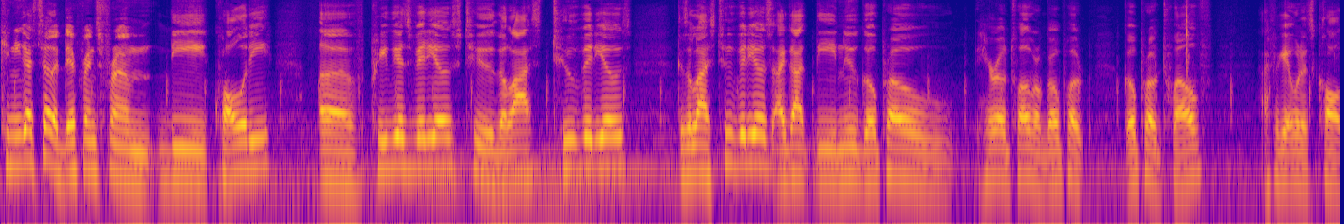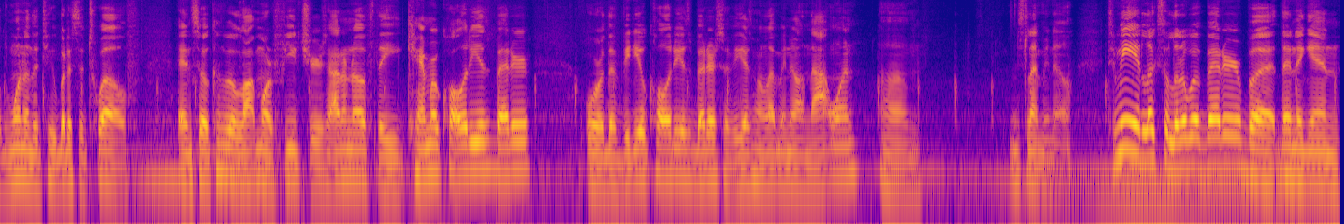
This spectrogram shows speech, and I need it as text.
can you guys tell the difference from the quality of previous videos to the last two videos? Because the last two videos, I got the new GoPro Hero 12 or GoPro GoPro 12. I forget what it's called. One of the two, but it's a 12 and so it comes with a lot more features. I don't know if the camera quality is better or the video quality is better. So if you guys want to let me know on that one, um, just let me know. To me, it looks a little bit better, but then again,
